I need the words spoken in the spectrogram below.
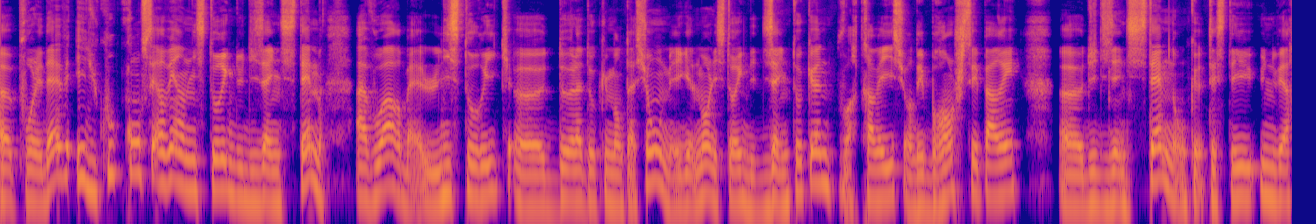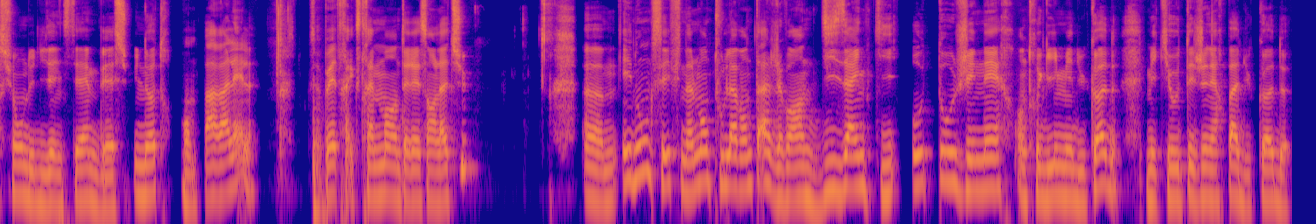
euh, pour les devs, et du coup conserver un historique du design system, avoir bah, l'historique euh, de la documentation, mais également l'historique des design tokens, pouvoir travailler sur des branches séparées du design system, donc tester une version du design system vs une autre en parallèle. Ça peut être extrêmement intéressant là-dessus. Euh, et donc c'est finalement tout l'avantage d'avoir un design qui auto-génère entre guillemets du code, mais qui auto-génère pas du code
